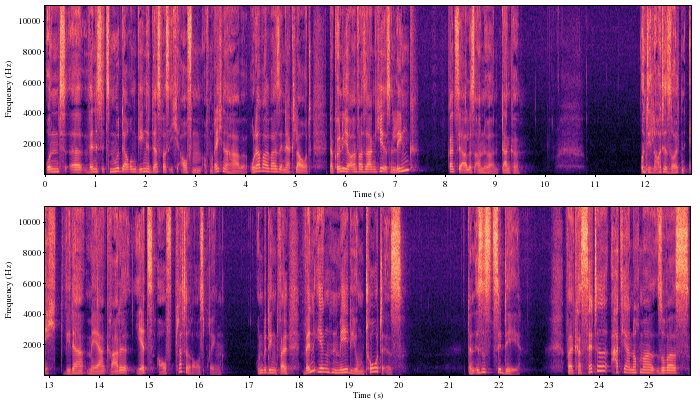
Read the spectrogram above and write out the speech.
und äh, wenn es jetzt nur darum ginge, das, was ich auf dem Rechner habe oder wahlweise in der Cloud, da könnte ich auch einfach sagen, hier ist ein Link, kannst dir alles anhören, danke. Und die Leute sollten echt wieder mehr gerade jetzt auf Platte rausbringen. Unbedingt, weil wenn irgendein Medium tot ist, dann ist es CD. Weil Kassette hat ja noch mal sowas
